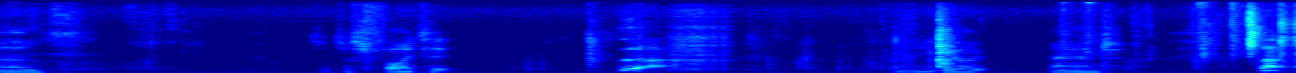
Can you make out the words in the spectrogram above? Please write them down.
um, so I'll just fight it there you go. And that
